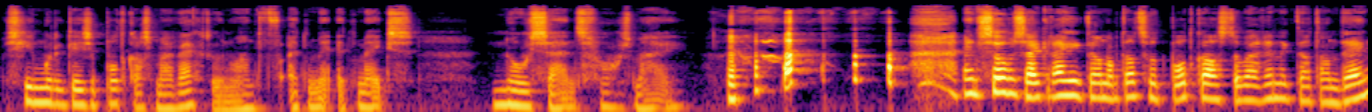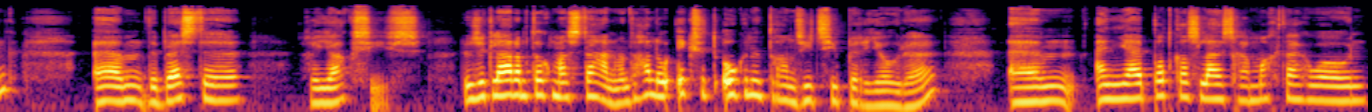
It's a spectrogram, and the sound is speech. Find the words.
misschien moet ik deze podcast maar wegdoen, want het makes no sense volgens mij. en soms krijg ik dan op dat soort podcasten waarin ik dat dan denk, um, de beste reacties. Dus ik laat hem toch maar staan. Want hallo, ik zit ook in een transitieperiode. Um, en jij, podcastluisteraar, mag daar gewoon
